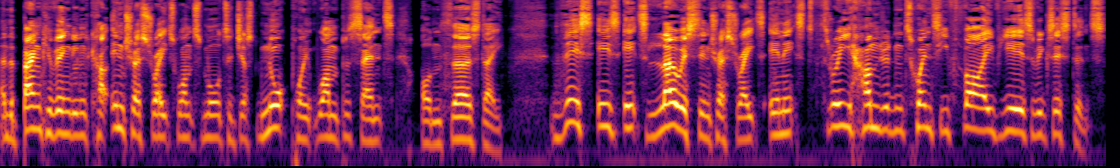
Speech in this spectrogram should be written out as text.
and the Bank of England cut interest rates once more to just 0.1% on Thursday. This is its lowest interest rates in its 325 years of existence.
